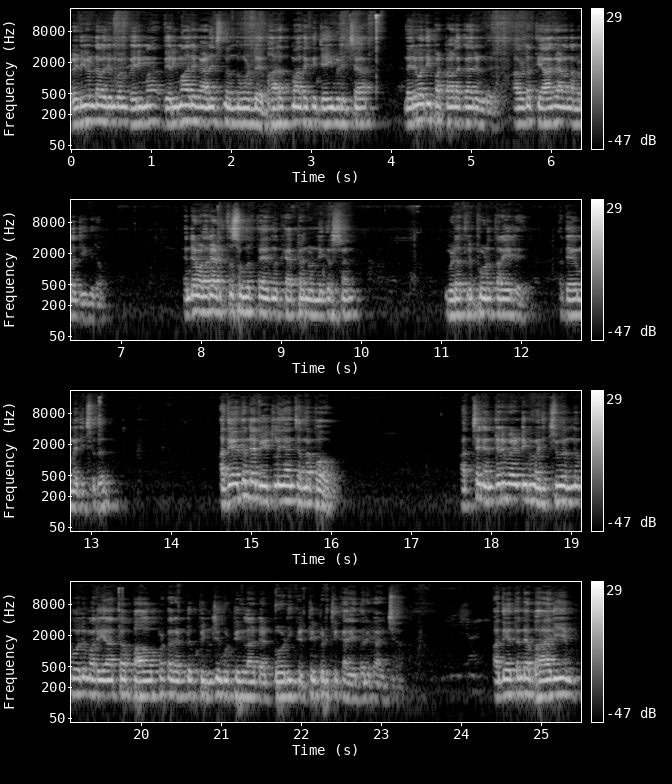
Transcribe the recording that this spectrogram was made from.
വെടിയുണ്ട വരുമ്പോൾ വെരിമാ വെറിമാര് കാണിച്ചു നിന്നുകൊണ്ട് ഭാരത് മാതയ്ക്ക് ജയ് വിളിച്ച നിരവധി പട്ടാളക്കാരുണ്ട്. അവരുടെ ത്യാഗമാണ് നമ്മുടെ ജീവിതം. എന്റെ വളരെ അടുത്ത സുഹൃത്തായിരുന്നു ക്യാപ്റ്റൻ ഉണ്ണികൃഷ്ണൻ ഇവിടെ തൃപ്പൂണിത്തറയിൽ അദ്ദേഹം മരിച്ചത്. അദ്ദേഹത്തിന്റെ വീട്ടിൽ ഞാൻ ചെന്നപ്പോൾ അച്ഛൻ എന്തിനു വേണ്ടി മരിച്ചു എന്ന് പോലും അറിയാത്ത പാവപ്പെട്ട രണ്ട് പിഞ്ചു കുട്ടികൾ ആ ഡെഡ് ബോഡി കെട്ടിപ്പിടിച്ച് കരയുന്ന ഒരു കാഴ്ച. അദ്ദേഹത്തിന്റെ ഭാര്യയും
